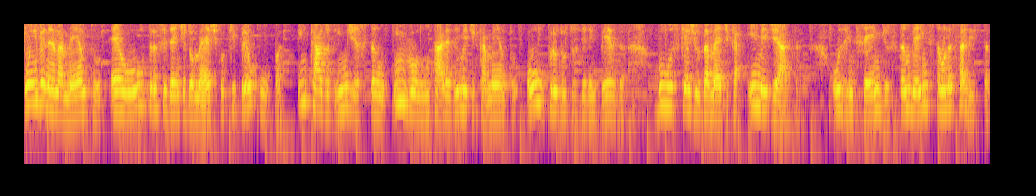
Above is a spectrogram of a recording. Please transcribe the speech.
O envenenamento é outro acidente doméstico que preocupa. Em caso de ingestão involuntária de medicamento ou produtos de limpeza, busque ajuda médica imediata. Os incêndios também estão nesta lista.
